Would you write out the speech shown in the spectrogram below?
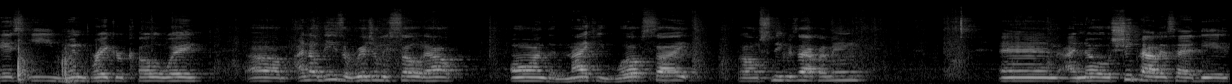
SE Windbreaker colorway. Um, I know these originally sold out on the Nike website, um, SNKRS app, I mean. And I know Shoe Palace had did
